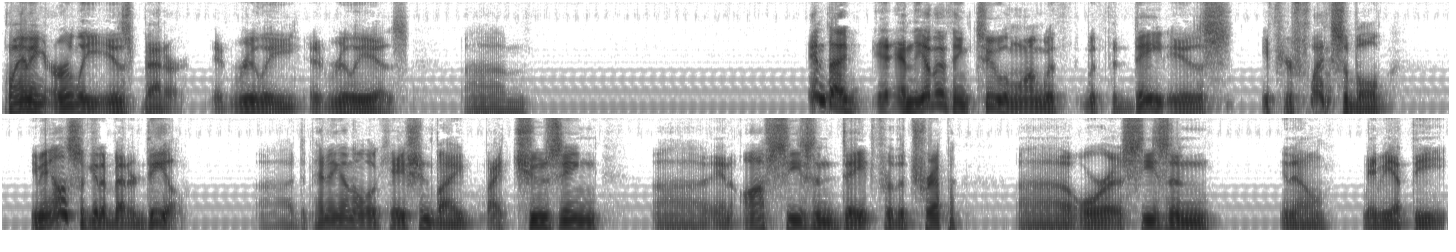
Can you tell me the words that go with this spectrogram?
planning early is better. It really, it really is. Um, and I, and the other thing too, along with with the date, is if you're flexible, you may also get a better deal, uh, depending on the location by by choosing uh, an off-season date for the trip uh, or a season, you know, maybe at the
